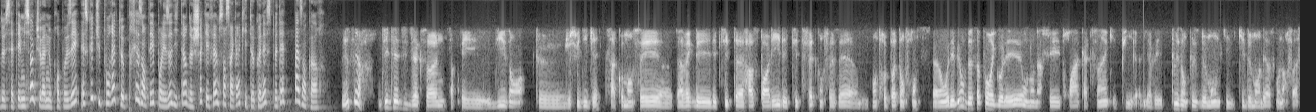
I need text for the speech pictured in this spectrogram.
de cette émission que tu vas nous proposer, est-ce que tu pourrais te présenter pour les auditeurs de Choc FM 105.1 qui te connaissent peut-être pas encore? Bien sûr. DJ Jackson, ça fait 10 ans que je suis DJ. Ça a commencé euh, avec des, des, petites euh, house parties, des petites fêtes qu'on faisait euh, entre potes en France. au début, on faisait ça pour rigoler. On en a fait 3, 4, 5. Et puis, il y avait plus en plus de monde qui, qui demandait à ce qu'on en refasse.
